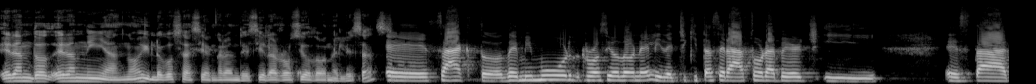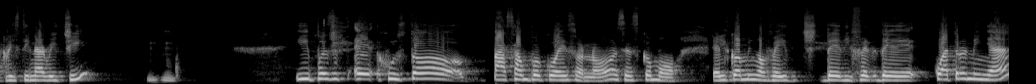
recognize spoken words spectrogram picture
eran, dos, eran niñas, ¿no? Y luego se hacían grandes y era Rosie O'Donnell, ¿esas? Exacto, Demi Moore, Rosie O'Donnell y de chiquitas era Thora Birch y esta Christina Ricci. Y pues eh, justo pasa un poco eso, ¿no? es como el coming of age de, de cuatro niñas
